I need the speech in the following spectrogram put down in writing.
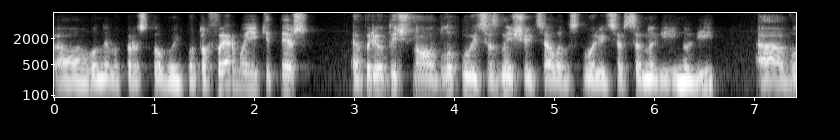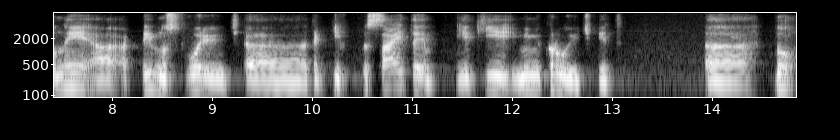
е, Вони використовують ботоферми, які теж е, періодично блокуються, знищуються, але створюються все нові і нові. Е, Вони е, активно створюють е, такі сайти, які мімікрують під ну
